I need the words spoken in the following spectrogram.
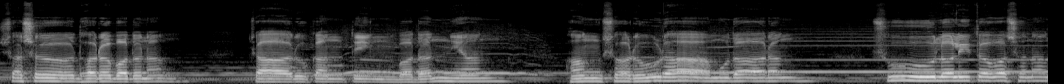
শশধর বদনাং, চারুকান্তিং বদন্যাং হংসরূঢ়ামুদারং সুললিতবসনাং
